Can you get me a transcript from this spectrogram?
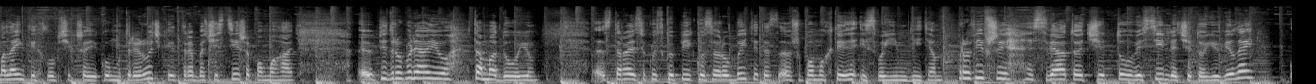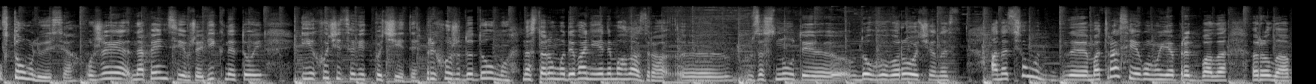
маленький хлопчик, якому три рочки, треба частіше допомагати. Підробляю тамадою. Е, Стараюся якусь копійку заробити, щоб допомогти і своїм дітям. Провівши свято, чи то весілля, чи то ювілей, втомлююся. Уже на пенсії, вже вік не той, і хочеться відпочити. Приходжу додому на старому дивані. Я не могла зра, е, заснути, довго ворочалась. А на цьому е, матрасі, якому я придбала ролап,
